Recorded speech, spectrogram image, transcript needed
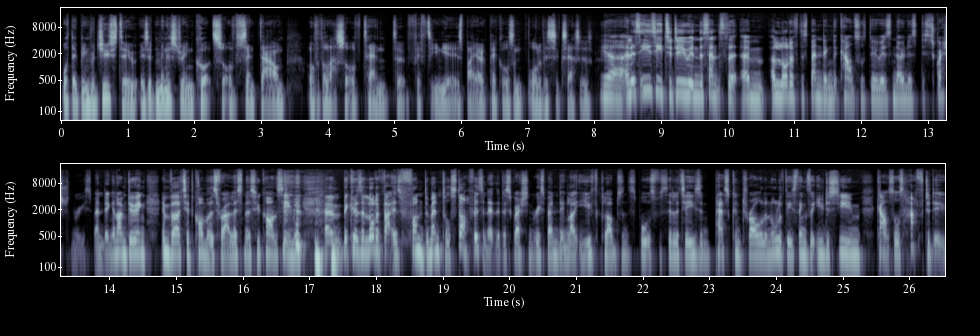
what they've been reduced to is administering cuts, sort of sent down over the last sort of 10 to 15 years by Eric Pickles and all of his successors. Yeah, and it's easy to do in the sense that um, a lot of the spending that councils do is known as discretionary spending. And I'm doing inverted commas for our listeners who can't see me um, because a lot of that is fundamental stuff, isn't it? The discretionary spending, like youth clubs and sports facilities and pest control and all of these things that you'd assume councils have to do.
